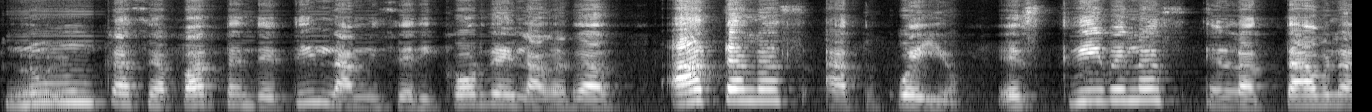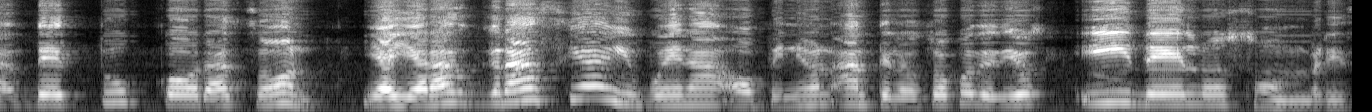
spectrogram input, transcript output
Nunca se aparten de ti la misericordia y la verdad. Átalas a tu cuello, escríbelas en la tabla de tu corazón y hallarás gracia y buena opinión ante los ojos de Dios y de los hombres.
